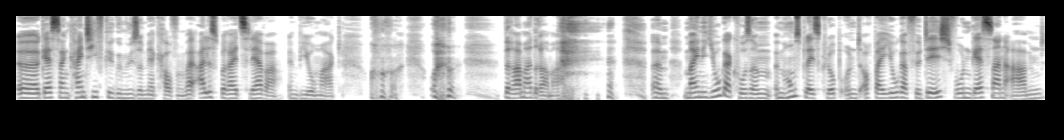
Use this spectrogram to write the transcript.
äh, gestern kein Tiefkühlgemüse mehr kaufen, weil alles bereits leer war im Biomarkt. Drama, Drama. ähm, meine Yogakurse im, im Homesplace Club und auch bei Yoga für dich wurden gestern Abend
